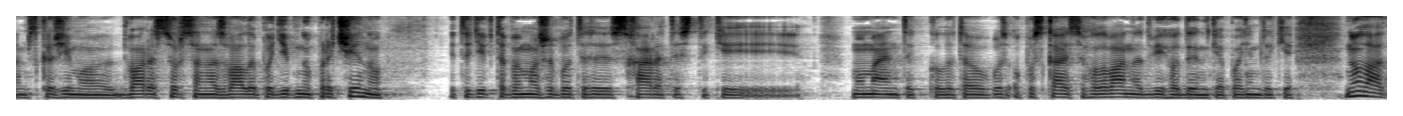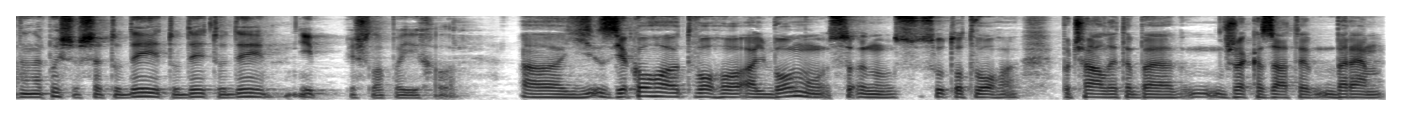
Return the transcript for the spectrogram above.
там, скажімо, два ресурси назвали подібну причину. І тоді в тебе може бути схаритись такі моменти, коли тебе опускається голова на дві годинки, а потім такі, ну ладно, напишу ще туди, туди, туди, і пішло-поїхало. А, з якого твого альбому, ну, суто твого, почали тебе вже казати: берем,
